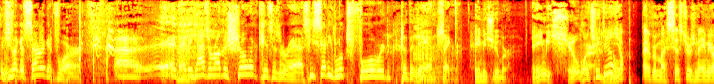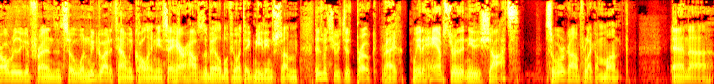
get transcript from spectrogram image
and she's like a surrogate for her. Uh, and, and he has her on the show and kisses her ass. He said he looks forward to the dancing. Amy Schumer. Amy Schumer. What'd she do? Yep. Ever my sisters and Amy are all really good friends, and so when we'd go out of town, we'd call Amy and say, "Hey, our house is available if you want to take meetings or something." This is when she was just broke. Right. We had a hamster that needed shots, so we're gone for like a month, and uh,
